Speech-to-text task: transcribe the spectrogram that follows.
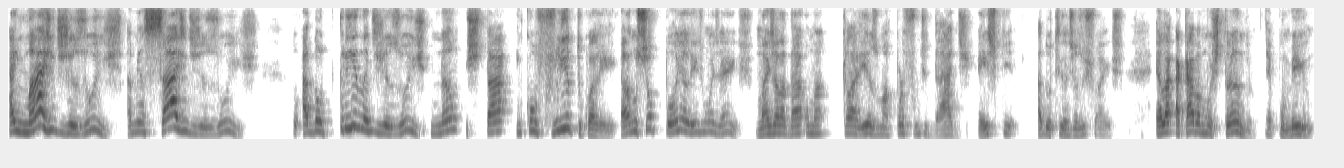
a imagem de Jesus, a mensagem de Jesus, a doutrina de Jesus não está em conflito com a lei. Ela não se opõe à lei de Moisés, mas ela dá uma clareza, uma profundidade. É isso que a doutrina de Jesus faz. Ela acaba mostrando, é por meio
